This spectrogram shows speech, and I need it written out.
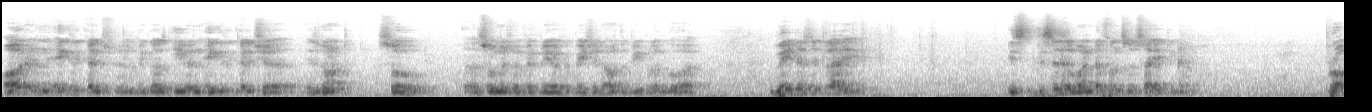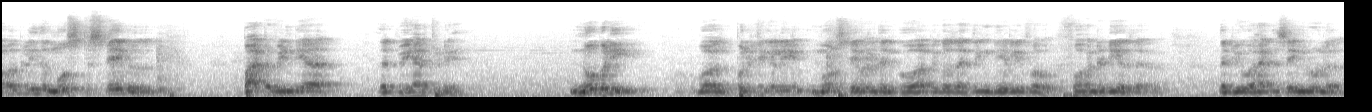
or in agricultural because even agriculture is not so uh, so much of a preoccupation of the people of Goa. Where does it lie? It's, this is a wonderful society, probably the most stable part of India that we have today. Nobody was politically more stable than Goa because I think nearly for 400 years uh, that you had the same ruler.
